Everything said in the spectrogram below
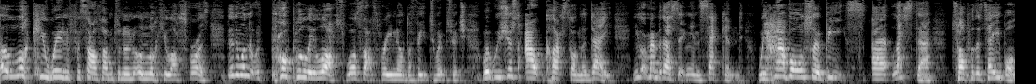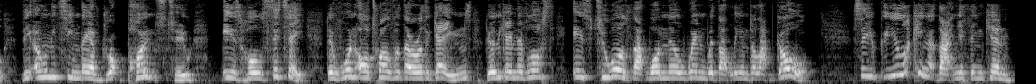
a lucky win for Southampton and unlucky loss for us. The only one that was properly lost was that 3-0 defeat to Ipswich, where we just outclassed on the day. You've got to remember they're sitting in second. We have also beat uh, Leicester, top of the table. The only team they have dropped points to is Hull City. They've won all 12 of their other games. The only game they've lost is to us, that 1-0 win with that Liam Delap goal. So you, you're looking at that and you're thinking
